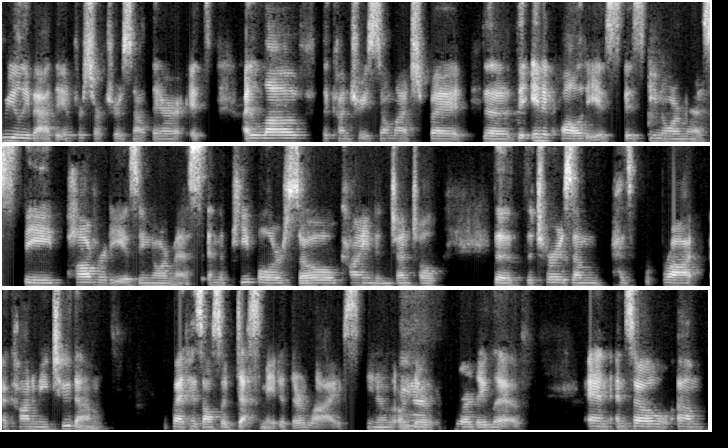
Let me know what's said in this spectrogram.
really bad. The infrastructure is not there. It's I love the country so much, but the the inequality is is enormous. The poverty is enormous, and the people are so kind and gentle the, the tourism has brought economy to them, but has also decimated their lives, you know, or yeah. their where they live. And and so um,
